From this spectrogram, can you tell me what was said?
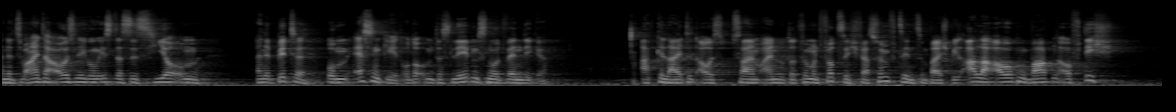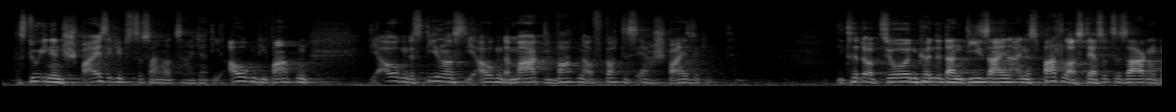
Eine zweite Auslegung ist, dass es hier um eine Bitte um Essen geht oder um das Lebensnotwendige. Abgeleitet aus Psalm 145, Vers 15 zum Beispiel. Alle Augen warten auf dich, dass du ihnen Speise gibst zu seiner Zeit. Ja, die Augen, die warten, die Augen des Dieners, die Augen der Magd, die warten auf Gott, dass er Speise gibt. Die dritte Option könnte dann die sein eines Butlers, der sozusagen,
